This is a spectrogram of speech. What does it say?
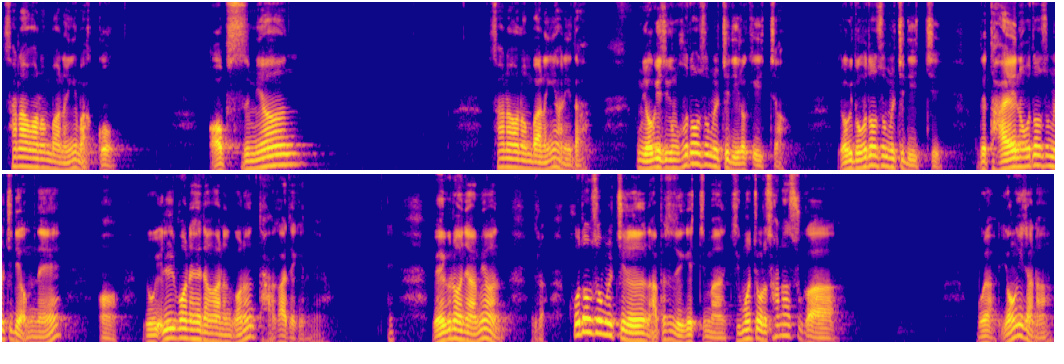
산화환원 반응이 맞고 없으면 산화환원 반응이 아니다. 그럼 여기 지금 호돈소 물질이 이렇게 있죠. 여기도 호돈소 물질이 있지. 근데 다에는 호돈소 물질이 없네. 어, 요 1번에 해당하는 거는 다가 되겠네요. 왜 그러냐면 호돈소 물질은 앞에서도 얘기했지만 기본적으로 산화수가 뭐야? 0이잖아.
